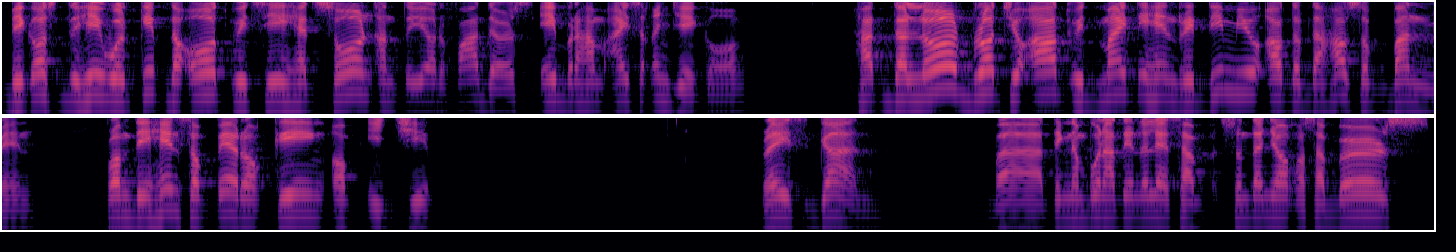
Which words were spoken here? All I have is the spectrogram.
because he will keep the oath which he had sworn unto your fathers, Abraham, Isaac, and Jacob, hath the Lord brought you out with mighty hand, redeem you out of the house of bondmen, from the hands of Pharaoh, king of Egypt. Praise God. Ba, tingnan po natin ulit. Sa, sundan niyo ako sa verse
